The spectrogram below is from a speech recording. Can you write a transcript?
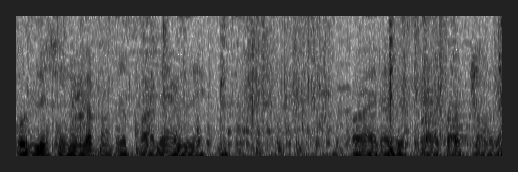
पुढले शिंगात मात्र पाले आणले. पाहायला दिसतो परत लावला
